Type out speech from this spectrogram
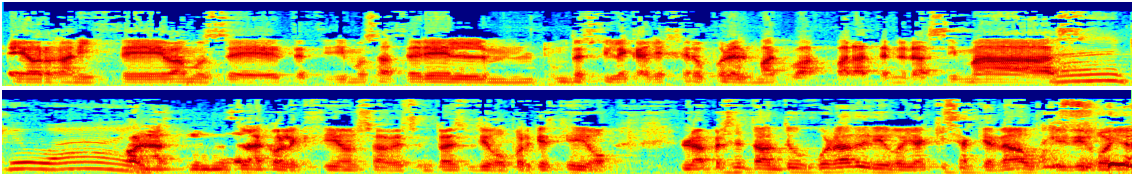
eh, organicé, vamos, eh, decidimos hacer el, un desfile callejero por el MACBA para tener así más Ah, qué guay. con las prendas de la colección, ¿sabes? Entonces digo, porque es que digo, lo he presentado ante un jurado y digo, y aquí se ha quedado. Y digo, ya.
